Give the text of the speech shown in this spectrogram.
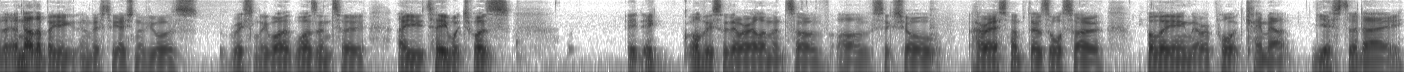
the, another big investigation of yours recently was, was into AUT, which was it, it, obviously there were elements of, of sexual harassment. There was also bullying. The report came out yesterday,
